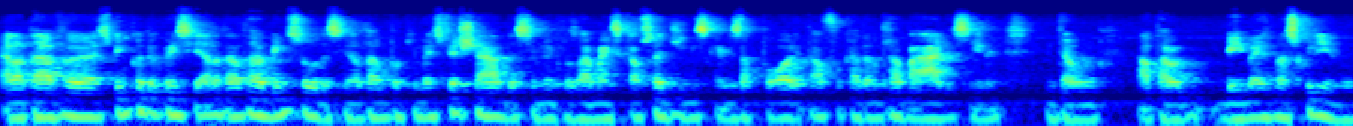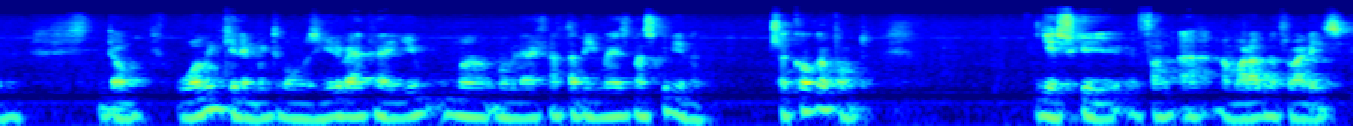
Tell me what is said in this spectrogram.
ela tava, se bem que quando eu conheci ela, ela tava bem solta, assim, ela tava um pouquinho mais fechada, assim, né? Usava mais calça jeans, camisa polo e tal, focada no trabalho, assim, né? Então, ela tava bem mais masculina, né? Então, o homem que ele é muito bonzinho, ele vai atrair uma, uma mulher que ela tá bem mais masculina. Só que qual que é o ponto? E é isso que a, a moral do meu trabalho é isso.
